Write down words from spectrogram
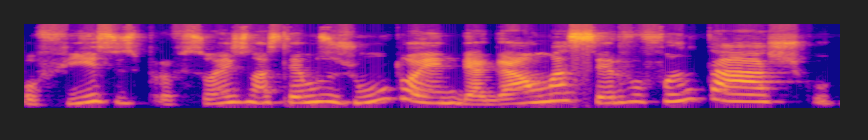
ofícios e profissões, nós temos junto ao NDH um acervo fantástico.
